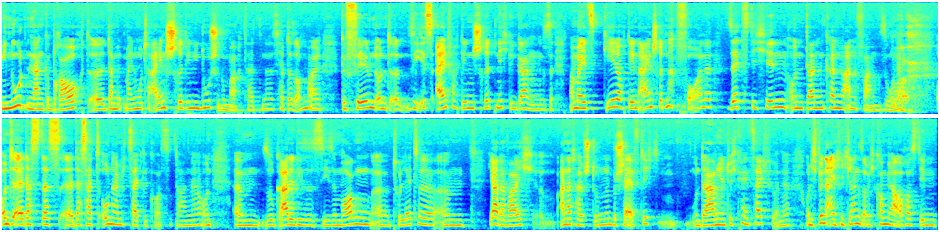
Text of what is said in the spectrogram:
minutenlang gebraucht, äh, damit meine Mutter einen Schritt in die Dusche gemacht hat. Ne? Ich habe das auch mal gefilmt und äh, sie ist einfach den Schritt nicht gegangen. Sagt, Mama, jetzt geh doch den einen Schritt nach vorne, setz dich hin und dann können wir anfangen. So, ne? Und äh, das, das, äh, das hat unheimlich Zeit gekostet da. Ne? Und ähm, so gerade dieses, diese Morgen-Toilette, ähm, ja, da war ich äh, anderthalb Stunden beschäftigt und da haben die natürlich keine Zeit für. Ne? Und ich bin eigentlich nicht langsam. Ich komme ja auch aus dem,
